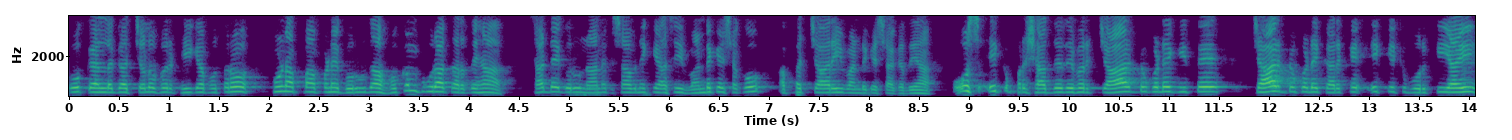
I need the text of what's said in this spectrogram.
ਉਹ ਕਹਿਣ ਲੱਗਾ, ਚਲੋ ਫਿਰ ਠੀਕ ਹੈ ਪੁੱਤਰੋ, ਹੁਣ ਆਪਾਂ ਆਪਣੇ ਗੁਰੂ ਦਾ ਹੁਕਮ ਪੂਰਾ ਕਰਦੇ ਹਾਂ। ਸਾਡੇ ਗੁਰੂ ਨਾਨਕ ਸਾਹਿਬ ਨੇ ਕਿਹਾ ਸੀ, ਵੰਡ ਕੇ ਛਕੋ, ਆਪਾਂ ਚਾਰ ਹੀ ਵੰਡ ਕੇ ਛਕਦੇ ਹਾਂ। ਉਸ ਇੱਕ ਪ੍ਰਸ਼ਾਦੇ ਦੇ ਫਿਰ ਚਾਰ ਟੁਕੜੇ ਕੀਤੇ, ਚਾਰ ਟੁਕੜੇ ਕਰਕੇ ਇੱਕ ਇੱਕ ਬੁਰਕੀ ਆਈ,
